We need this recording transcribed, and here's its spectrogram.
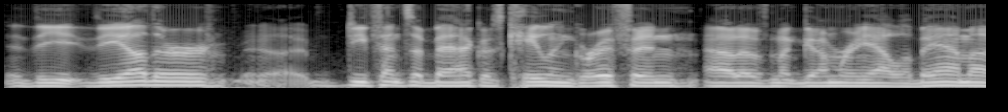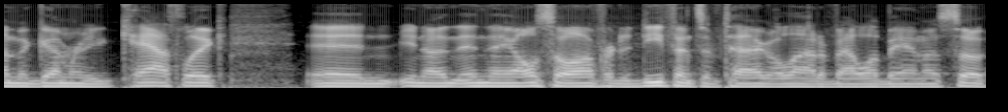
The the other uh, defensive back was Kalen Griffin out of Montgomery, Alabama, Montgomery Catholic, and you know, and they also offered a defensive tackle out of Alabama. So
